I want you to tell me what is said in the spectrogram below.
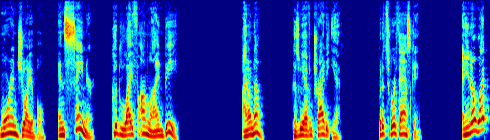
more enjoyable, and saner could life online be? I don't know, because we haven't tried it yet, but it's worth asking. And you know what?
